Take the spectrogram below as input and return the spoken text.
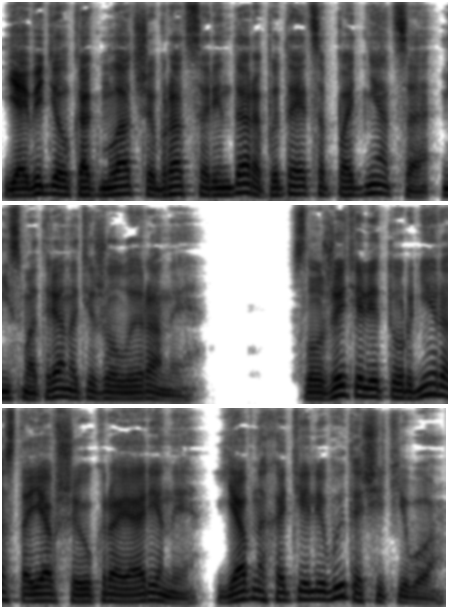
Я видел, как младший брат Сариндара пытается подняться, несмотря на тяжелые раны. Служители турнира, стоявшие у края арены, явно хотели вытащить его,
